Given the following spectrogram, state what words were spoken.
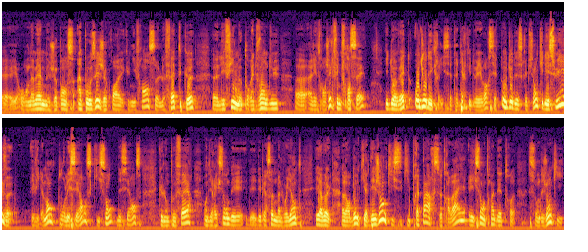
euh, on a même, je pense, imposé, je crois, avec Unifrance, le fait que les films, pour être vendus à l'étranger, les films français, ils doivent être audio-décrits, c'est-à-dire qu'il doit y avoir cette audio-description qui les suive évidemment, pour les séances qui sont des séances que l'on peut faire en direction des, personnes malvoyantes et aveugles. Alors donc, il y a des gens qui, préparent ce travail et ils sont en train d'être. Ce sont des gens qui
